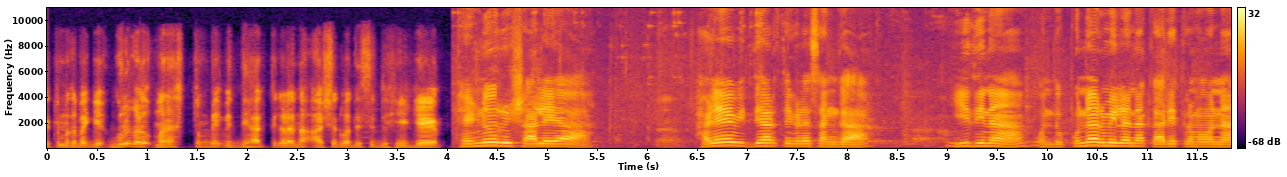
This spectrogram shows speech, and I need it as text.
ಕಾರ್ಯಕ್ರಮದ ಬಗ್ಗೆ ಗುರುಗಳು ಮನಸ್ ತುಂಬಿ ವಿದ್ಯಾರ್ಥಿಗಳನ್ನ ಆಶೀರ್ವದಿಸಿದ್ದು ಹೀಗೆ. ಹೆಣ್ಣೂರು ಶಾಲೆಯ ಹಳೆಯ ವಿದ್ಯಾರ್ಥಿಗಳ ಸಂಘ ಈ ದಿನ ಒಂದು ಪುನರ್ಮಿಲನ ಕಾರ್ಯಕ್ರಮವನ್ನು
